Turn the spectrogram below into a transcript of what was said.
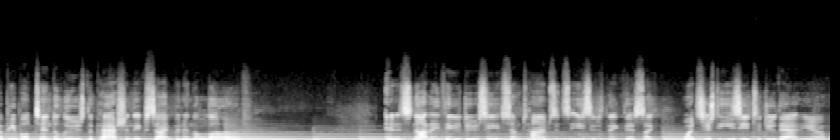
But people tend to lose the passion, the excitement, and the love. And it's not anything to do. See, sometimes it's easy to think this, like, well, it's just easy to do that, you know.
